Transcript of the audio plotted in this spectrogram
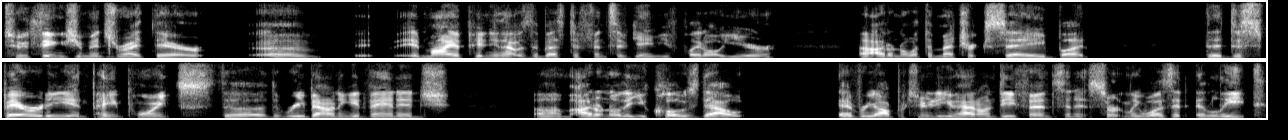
Two things you mentioned right there. Uh, in my opinion, that was the best defensive game you've played all year. Uh, I don't know what the metrics say, but the disparity in paint points, the the rebounding advantage. Um, I don't know that you closed out every opportunity you had on defense, and it certainly wasn't elite,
